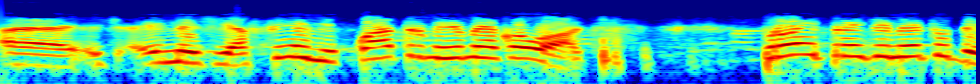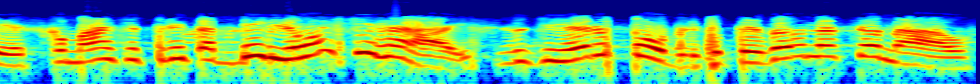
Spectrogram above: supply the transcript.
é, energia firme 4 mil megawatts. Para um empreendimento desse, com mais de 30 bilhões de reais, do dinheiro público, do Tesouro Nacional,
